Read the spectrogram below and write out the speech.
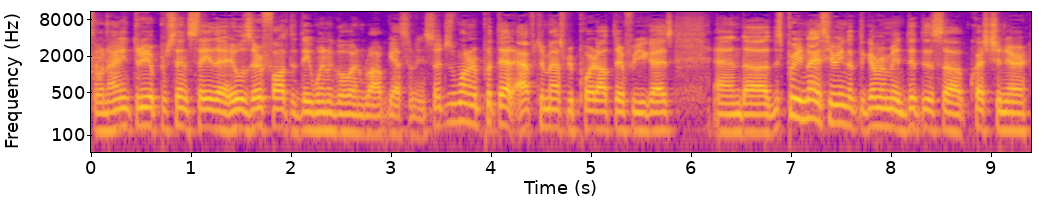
So 93% say that it was their fault that they went to go and rob gasoline. So i just wanted to put that aftermath report out there for you guys. And uh, it's pretty nice hearing that the government did this uh, questionnaire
